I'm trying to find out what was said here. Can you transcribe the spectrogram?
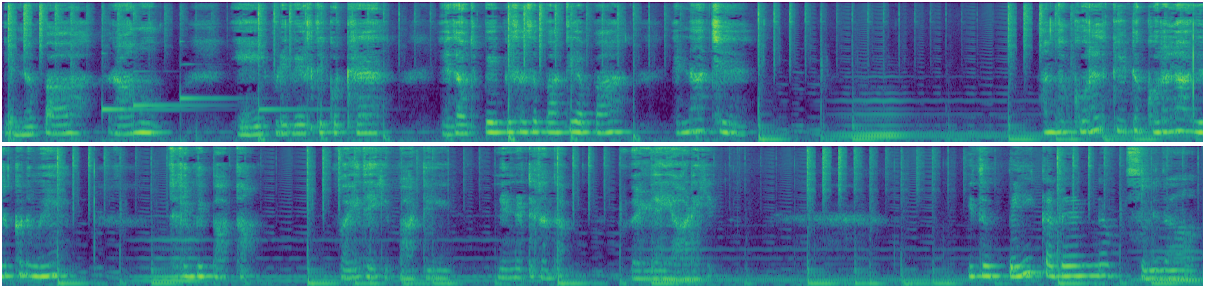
என்னப்பா ராமு ஏன் இப்படி வேர்த்தி கொட்டுற? ஏதாவது பேய் பிசாச பார்த்தியாப்பா? என்னாச்சு? அந்த குரல் கேட்ட குரலா இருக்கணுமே. திரும்பி பார்த்தான். வைதேகி பாட்டி நின்றுட்டு இருந்தா வெள்ளை ஆடையில். இது பேய் கதைன்னு சொல்லிதான்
